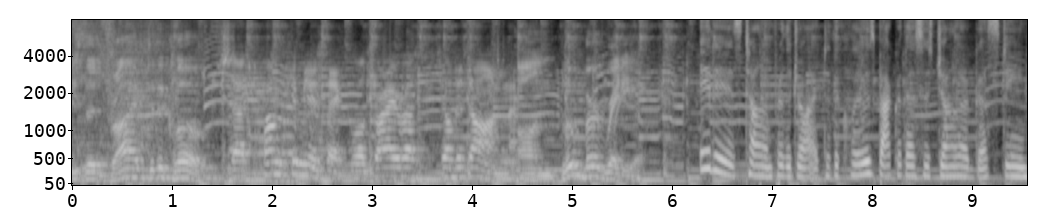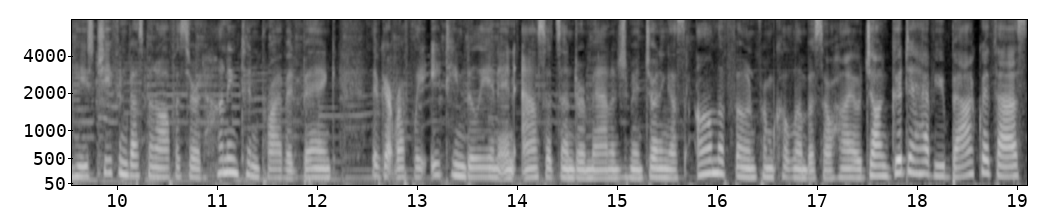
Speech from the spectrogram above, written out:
This is the drive to the close That funky music will drive us till the dawn. on Bloomberg Radio. It is time for the drive to the close. Back with us is John Augustine. He's Chief Investment Officer at Huntington Private Bank. They've got roughly 18 billion in assets under management. Joining us on the phone from Columbus, Ohio. John, good to have you back with us.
